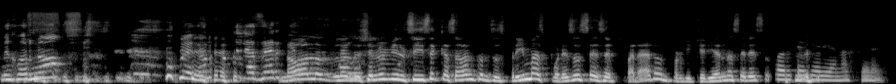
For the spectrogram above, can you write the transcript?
Mejor no. Mejor no te No, los, los de Shelbyville sí se casaban con sus primas, por eso se separaron, porque querían hacer eso. Porque querían hacer eso.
